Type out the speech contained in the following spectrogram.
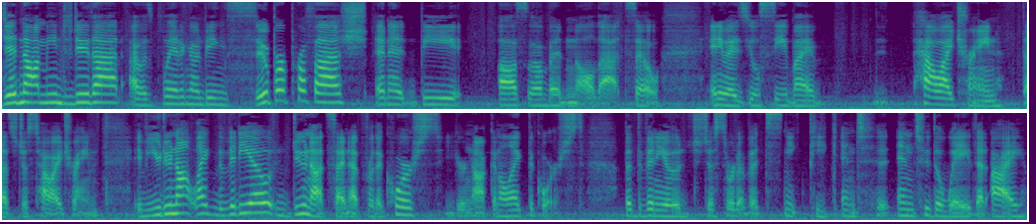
did not mean to do that. I was planning on being super profesh and it'd be awesome and all that. So, anyways, you'll see my how I train. That's just how I train. If you do not like the video, do not sign up for the course. You're not going to like the course. But the video is just sort of a sneak peek into into the way that I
